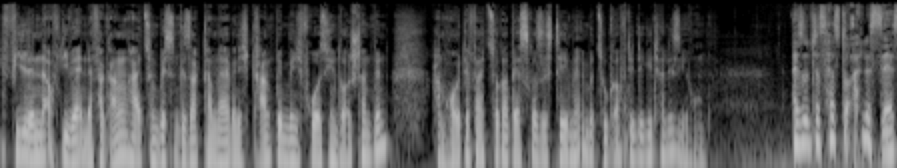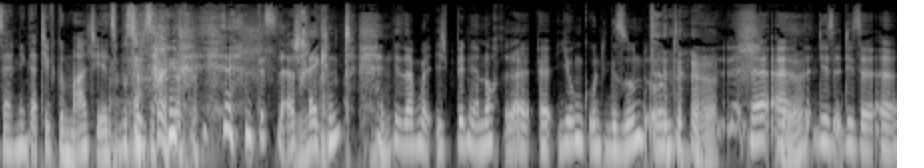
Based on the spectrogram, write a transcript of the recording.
viele Länder, auf die wir in der Vergangenheit so ein bisschen gesagt haben, naja, wenn ich krank bin, bin ich froh, dass ich in Deutschland bin, haben heute vielleicht sogar bessere Systeme in Bezug auf die Digitalisierung. Also das hast du alles sehr, sehr negativ gemalt hier. Jetzt muss ich sagen, ein bisschen erschreckend. Mhm. Ich sag mal, ich bin ja noch äh, äh jung und gesund und ne, äh, diese, diese äh,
